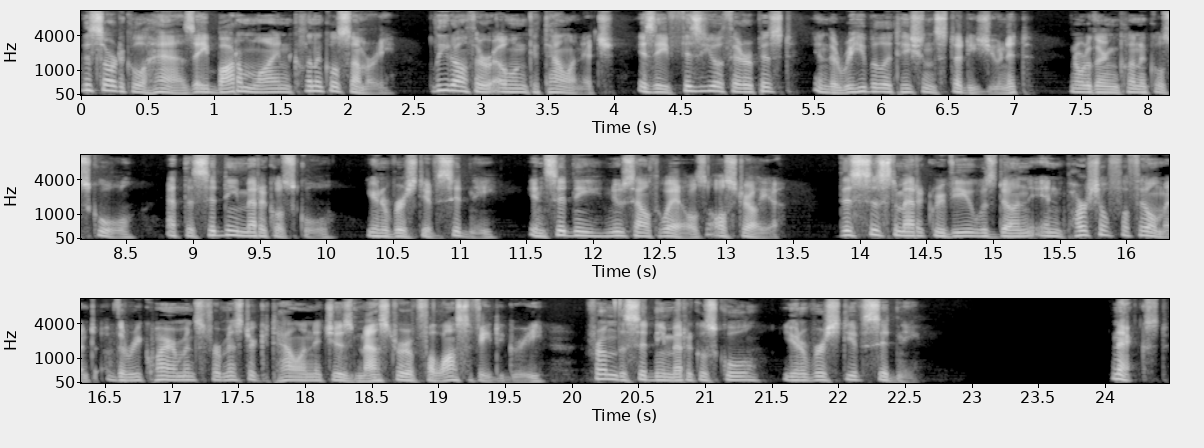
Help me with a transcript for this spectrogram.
This article has a bottom line clinical summary Lead author Owen Katalinic is a physiotherapist in the Rehabilitation Studies Unit, Northern Clinical School, at the Sydney Medical School, University of Sydney, in Sydney, New South Wales, Australia. This systematic review was done in partial fulfillment of the requirements for Mr. Katalinic's Master of Philosophy degree from the Sydney Medical School, University of Sydney. Next,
